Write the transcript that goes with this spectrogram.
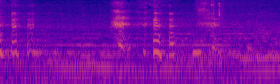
フフ。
